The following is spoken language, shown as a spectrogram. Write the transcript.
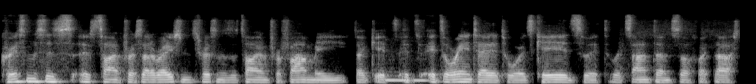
Christmas is, is time for celebrations. Christmas is a time for family. Like it's mm-hmm. it's it's orientated towards kids with with Santa and stuff like that.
